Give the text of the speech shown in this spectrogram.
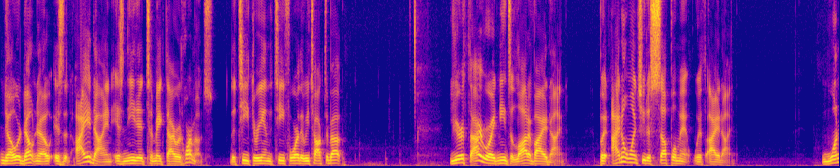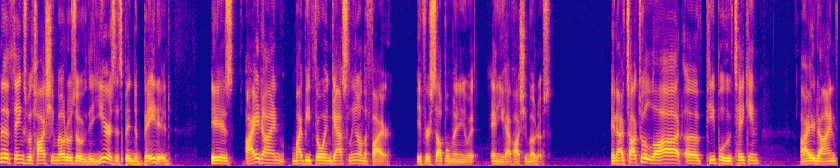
know or don't know is that iodine is needed to make thyroid hormones, the T3 and the T4 that we talked about. Your thyroid needs a lot of iodine But I don't want you to supplement with iodine. One of the things with Hashimoto's over the years that's been debated is iodine might be throwing gasoline on the fire if you're supplementing it and you have Hashimoto's. And I've talked to a lot of people who've taken iodine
